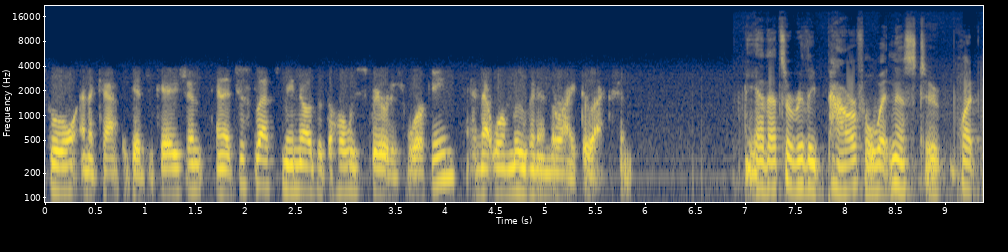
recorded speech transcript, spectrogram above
school and a Catholic education. And it just lets me know that the Holy Spirit is working and that we're moving in the right direction. Yeah, that's a really powerful witness to what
